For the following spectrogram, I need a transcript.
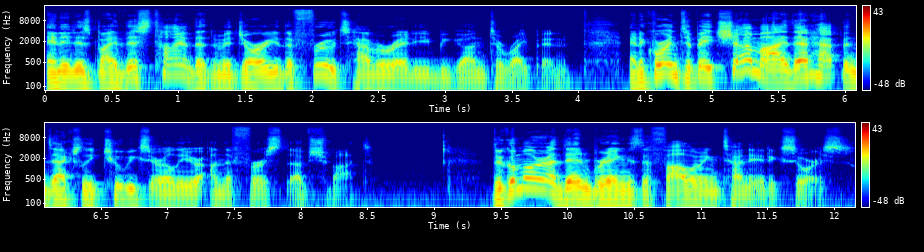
and it is by this time that the majority of the fruits have already begun to ripen. And according to Beit Shammai, that happens actually two weeks earlier on the 1st of Shvat. The Gemara then brings the following Tannaitic source.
